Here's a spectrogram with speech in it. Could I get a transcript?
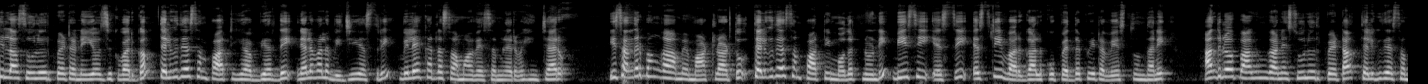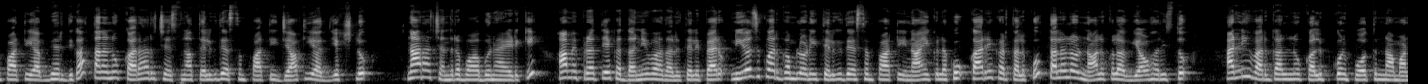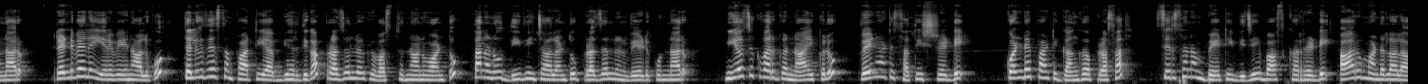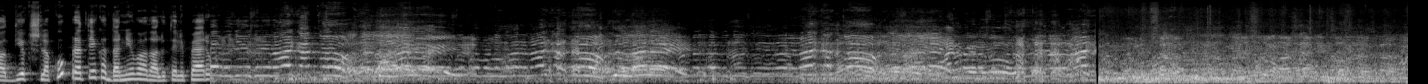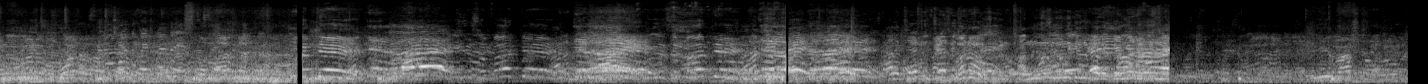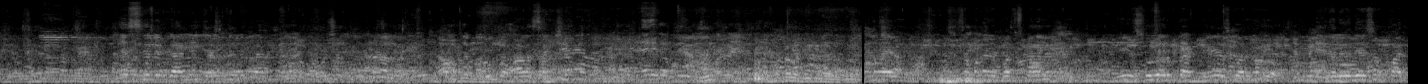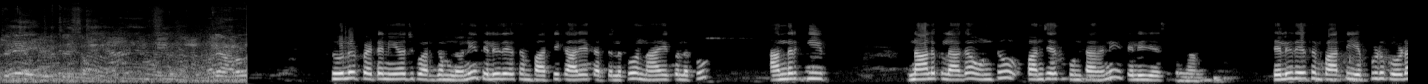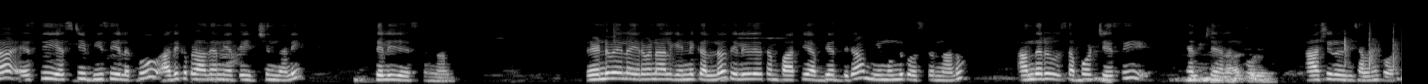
జిల్లా సూలూరుపేట నియోజకవర్గం తెలుగుదేశం పార్టీ అభ్యర్థి నెలవల విజయశ్రీ విలేకరుల సమావేశం నిర్వహించారు. ఈ సందర్భంగా ఆమె మాట్లాడుతూ తెలుగుదేశం పార్టీ మొదటి నుండి బీసీ ఎస్సీ ఎస్టీ వర్గాలకు పెద్దపీట వేస్తుందని. అందులో భాగంగానే సూలూరుపేట తెలుగుదేశం పార్టీ అభ్యర్థిగా తనను ఖరారు చేసిన తెలుగుదేశం పార్టీ జాతీయ అధ్యక్షులు నారా చంద్రబాబు నాయుడికి ఆమె ప్రత్యేక ధన్యవాదాలు తెలిపారు. నియోజకవర్గంలోని తెలుగుదేశం పార్టీ నాయకులకు కార్యకర్తలకు తలలో నాలుకలా వ్యవహరిస్తూ అన్ని వర్గాలను కలుపుకొని పోతున్నామన్నారు. రెండు వేల ఇరవై నాలుగు తెలుగుదేశం పార్టీ అభ్యర్థిగా ప్రజల్లోకి వస్తున్నాను అంటూ తనను దీవించాలంటూ ప్రజలను వేడుకున్నారు. నియోజకవర్గ నాయకులు వేనాటి సతీష్ రెడ్డి కొండేపాటి గంగా ప్రసాద్ సిరసనం భేటి విజయభాస్కర్ రెడ్డి ఆరు మండలాల అధ్యక్షులకు ప్రత్యేక ధన్యవాదాలు తెలిపారు విజయశ్రీ నాయకత్వం సుబ్రహ్మణ్యం గారి నాయకత్వం విజయశ్రీ గారి నాయకత్వం ఈ రాష్ట్రంలో ఎస్సీలకు కానీ ఎస్టీలకు కానీ వాళ్ళ ఈ సూలూరుపేట నియోజకవర్గంలో తెలుగుదేశం పార్టీ చేశాం మరి అరవై సూలూరుపేట నియోజకవర్గంలోని తెలుగుదేశం పార్టీ కార్యకర్తలకు నాయకులకు అందరికీ నాలుగులాగా ఉంటూ పనిచేసుకుంటానని తెలియజేస్తున్నాను. తెలుగుదేశం పార్టీ ఎప్పుడు కూడా ఎస్సీ ఎస్టీ బీసీలకు అధిక ప్రాధాన్యత ఇచ్చిందని తెలియజేస్తున్నాను. రెండు వేల ఇరవై నాలుగు ఎన్నికల్లో తెలుగుదేశం పార్టీ అభ్యర్థిగా మీ ముందుకు వస్తున్నాను. అందరూ సపోర్ట్ చేసి హెల్ప్ చేయాలని కోరు ఆశీర్వదించాలని కోరు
